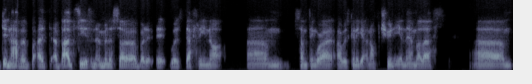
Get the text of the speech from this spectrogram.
didn't have a, a, a bad season at Minnesota, but it, it was definitely not um, something where I, I was going to get an opportunity in the MLS. Um,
